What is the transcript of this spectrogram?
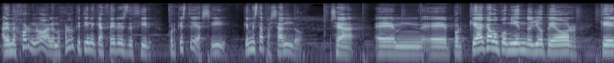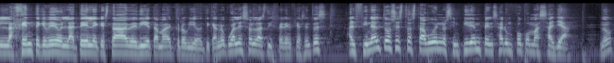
A lo mejor no, a lo mejor lo que tiene que hacer es decir, ¿por qué estoy así? ¿Qué me está pasando? O sea, em, eh, ¿por qué acabo comiendo yo peor que la gente que veo en la tele que está de dieta macrobiótica? ¿no? ¿Cuáles son las diferencias? Entonces, al final todos estos tabúes nos impiden pensar un poco más allá. ¿no?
